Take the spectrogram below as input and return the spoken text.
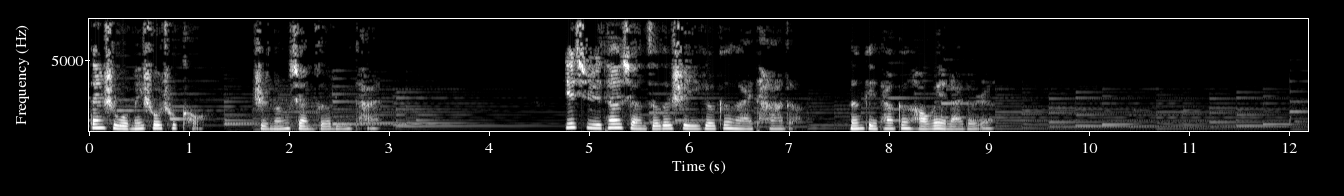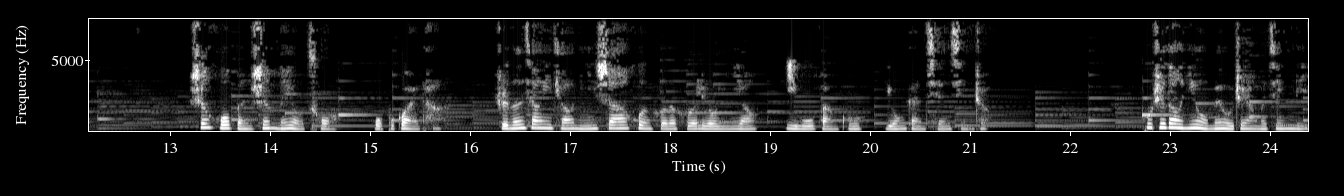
但是我没说出口，只能选择离开。也许他选择的是一个更爱他的，能给他更好未来的人。生活本身没有错，我不怪他。只能像一条泥沙混合的河流一样，义无反顾、勇敢前行着。不知道你有没有这样的经历？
